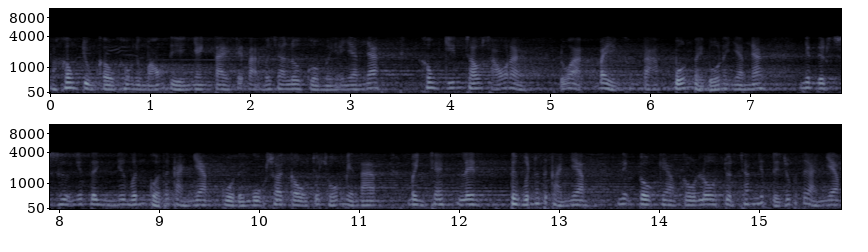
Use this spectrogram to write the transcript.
mà không trùng cầu, không trùng máu thì nhanh tay kết bạn với Zalo của mình anh em nhé. 0966 này, đúng không ạ? 708 474 anh em nhé. Nhận được sự nhiệt tình tư vấn của tất cả anh em, của đội ngũ soi cầu chốt số miền Nam, mình chép lên tư vấn cho tất cả anh em những câu kèo, cầu lô chuẩn xác nhất để giúp tất cả anh em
